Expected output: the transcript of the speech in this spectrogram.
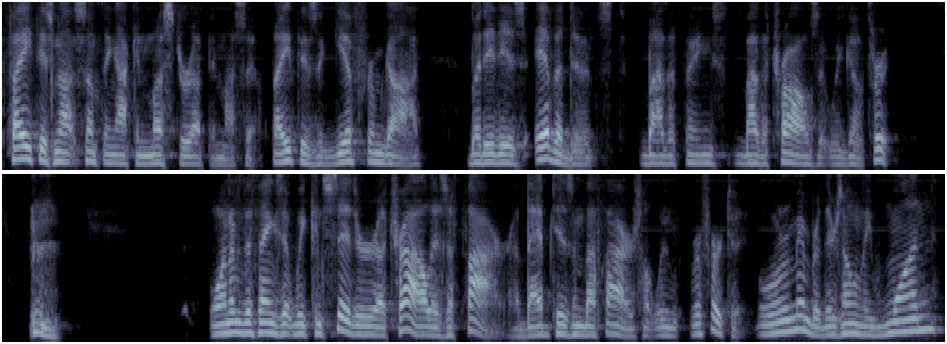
Faith is not something I can muster up in myself. Faith is a gift from God but it is evidenced by the things, by the trials that we go through. One of the things that we consider a trial is a fire. A baptism by fire is what we refer to it. Well, remember, there's only one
